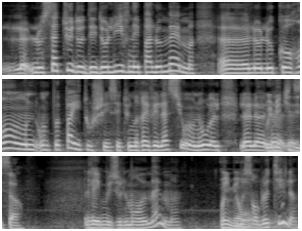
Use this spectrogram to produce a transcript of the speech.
le, le statut de, des deux livres n'est pas le même. Euh, le, le, Coran, on ne peut pas y toucher. C'est une révélation. Nous, le, le, oui, mais qui dit ça? Les musulmans eux-mêmes. Oui, mais me on... semble-t-il.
